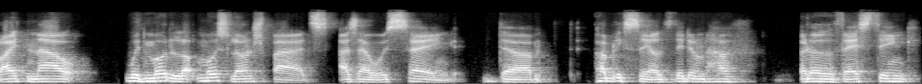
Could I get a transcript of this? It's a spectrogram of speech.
right now with most launch pads, as I was saying, the public sales, they don't have a lot of vesting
